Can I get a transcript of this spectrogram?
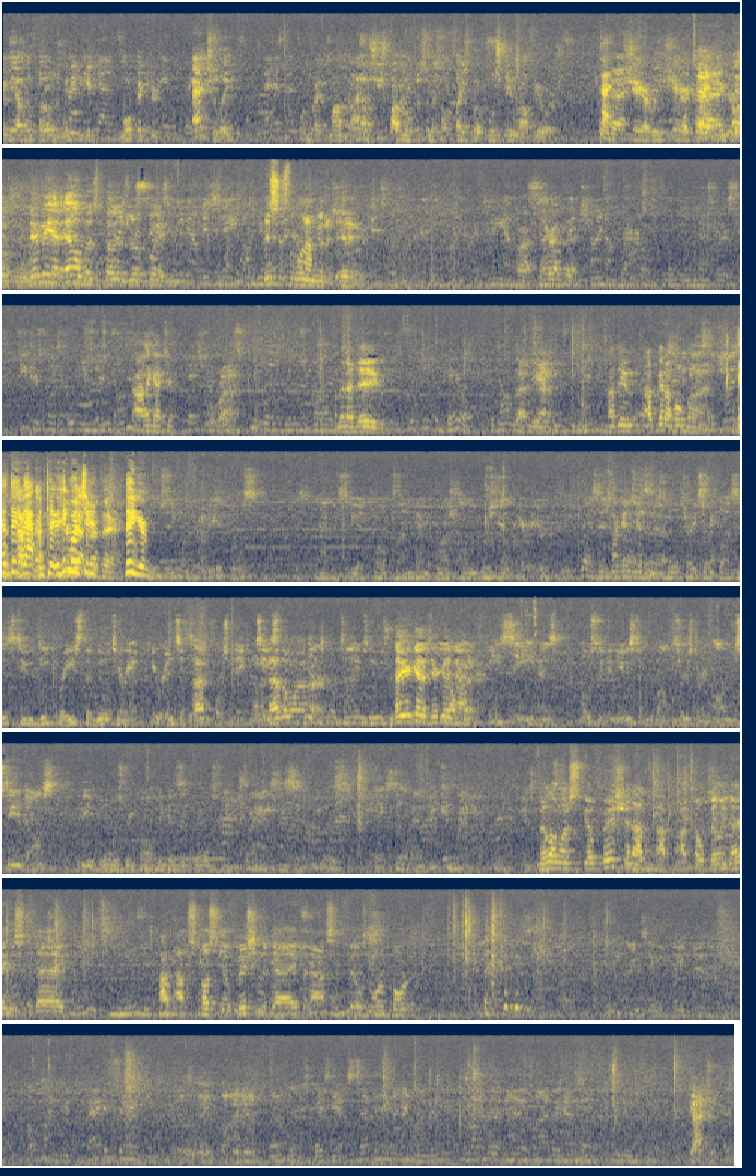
the Elvis photos, and we need to get more pictures. Actually, we'll let Mom, I know she's probably gonna put some of this on Facebook, we'll steal it off yours. Okay. Share, reshare, Hey, tag, post. we'll do me reshare. an Elvis pose real quick. This is the one I'm gonna do. Alright, stay right there. Alright, I got you. All right. And then I do, That, yeah. I do, I've got a whole bunch. He'll do that one too. He Do wants that you right to there. do your, to be a 12-ton camouflage armor personnel carrier. President I'll get you in utilizes there. military surpluses to decrease the military appearance of law enforcement On agencies. another one, or? Baltimore Times News No, you're good, you're good now. reported PC has mostly been used to move officers during armed standoffs. The vehicle was recalled because it rolls on tracks instead of wheels. They still have the in-wrap. Bill, I want us to go fishing. I, I, I told Billy Davis today. I, I was supposed to go fishing today, but I said Bill's more important. Gotcha.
